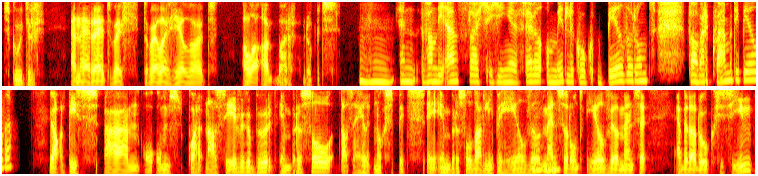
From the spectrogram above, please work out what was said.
scooter en hij rijdt weg terwijl hij heel luid Allah Akbar roept. Mm En van die aanslag gingen vrijwel onmiddellijk ook beelden rond. Van waar kwamen die beelden? Ja, het is um, om kwart na zeven gebeurd in Brussel. Dat is eigenlijk nog spits in Brussel. Daar liepen heel veel mhm. mensen rond. Heel veel mensen hebben dat ook gezien.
